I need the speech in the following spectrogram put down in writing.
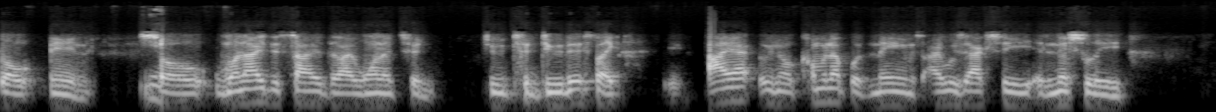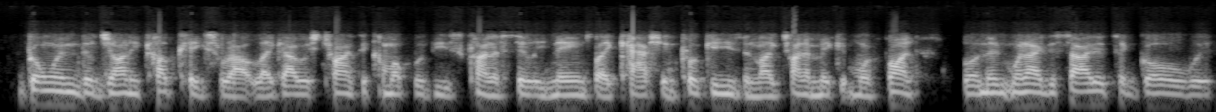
go in. Yeah. So when I decided that I wanted to do to do this, like I, you know, coming up with names, I was actually initially going the Johnny Cupcakes route. Like I was trying to come up with these kind of silly names like Cash and Cookies and like trying to make it more fun. But then when I decided to go with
